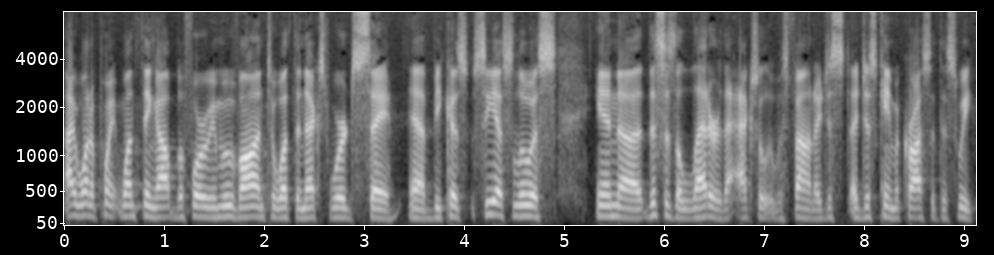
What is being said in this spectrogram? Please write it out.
I want to point one thing out before we move on to what the next words say, uh, because C.S. Lewis, in uh, this is a letter that actually was found. I just, I just came across it this week.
